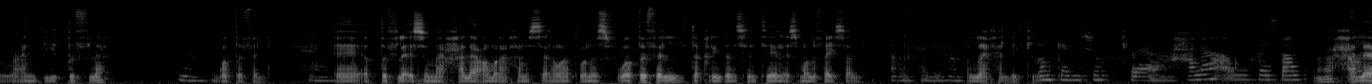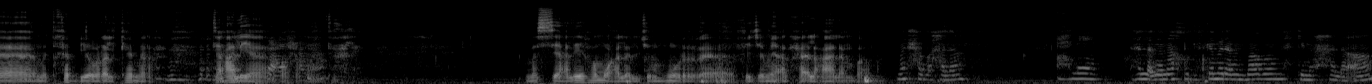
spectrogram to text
وعندي طفلة نعم. وطفل. الطفلة اسمها حلا عمرها خمس سنوات ونصف وطفل تقريبا سنتين اسمه الفيصل. الله يخليهم الله يخليكي ممكن نشوف آه، حلا أو فيصل؟ حلا. متخبية ورا الكاميرا. تعالي يا بابا. تعالي. مسي عليهم وعلى الجمهور آه، في جميع أنحاء العالم بابا. مرحبا حلا. أهلين. هلا بدنا ناخذ الكاميرا من بابا ونحكي مع حلا آه.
